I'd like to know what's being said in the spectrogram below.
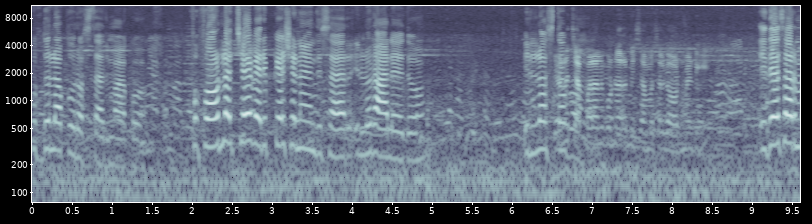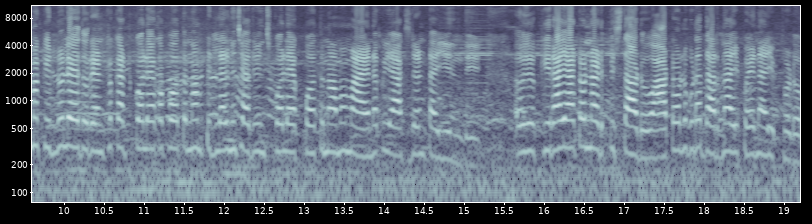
కుద్దులాపూర్ వస్తుంది మాకు. ఫోన్లో వచ్చే వెరిఫికేషన్ అయింది సార్ ఇల్లు రాలేదు. ఇల్లు వస్తే. చెప్పాలనుకుంటున్నారు మీ సమస్యలు గవర్నమెంట్కి ఇదే సార్ మాకు ఇల్లు లేదు. రెంట్లు కట్టుకోలేకపోతున్నాం. పిల్లల్ని చదివించుకోలేకపోతున్నాము. మా ఆయనకు యాక్సిడెంట్ అయ్యింది. కిరాయి ఆటో నడిపిస్తాడు. ఆటోలు కూడా ధర్నా అయిపోయినాయి ఇప్పుడు.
